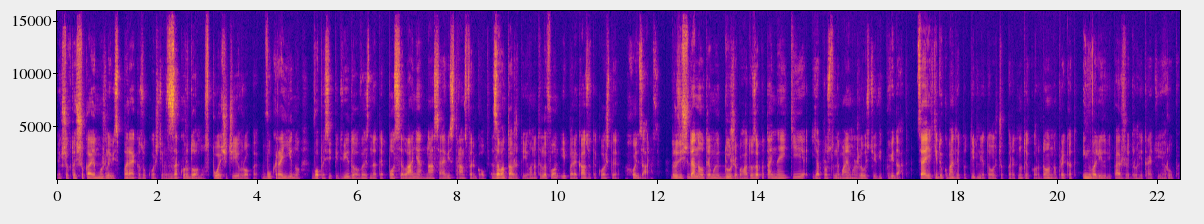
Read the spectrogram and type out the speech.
Якщо хтось шукає можливість переказу коштів з-за кордону, з Польщі чи Європи в Україну, в описі під відео ви знайдете посилання на сервіс TransferGo. Завантажуйте його на телефон і переказуйте кошти хоч зараз. Друзі, щоденно отримую дуже багато запитань, на які я просто не маю можливості відповідати. Це які документи потрібні для того, щоб перетнути кордон, наприклад, інвалідові першої, другої, третьої групи.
